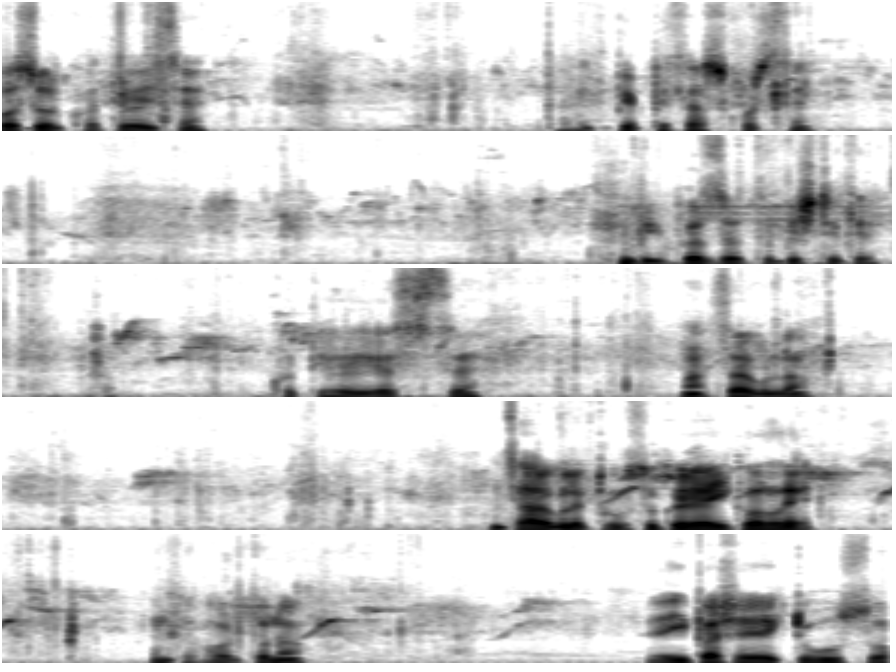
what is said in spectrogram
প্রচুর ক্ষতি হয়েছে। তাই পেঁপে চাষ করছে। বিপর্যস্ত বৃষ্টিতে। ক্ষতি হয়ে এসছে মাছাগুলা। ঝাড়গুলো একটু উঁচু করে এই করলে কিন্তু হতো না। এই পাশে একটু উঁচু,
